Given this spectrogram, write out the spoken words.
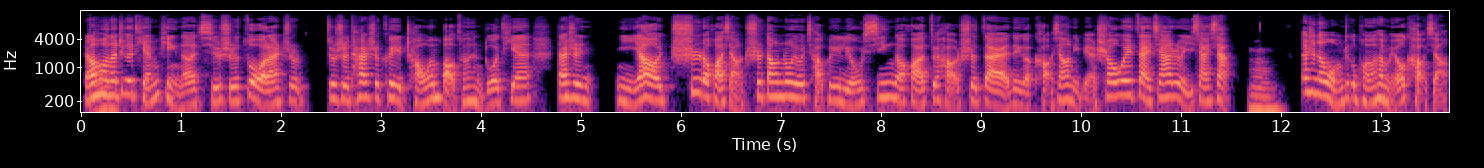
然后呢，这个甜品呢，其实做完了之就是它是可以常温保存很多天，但是。你要吃的话，想吃当中有巧克力流心的话，最好是在那个烤箱里边稍微再加热一下下。嗯，但是呢，我们这个朋友他没有烤箱，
